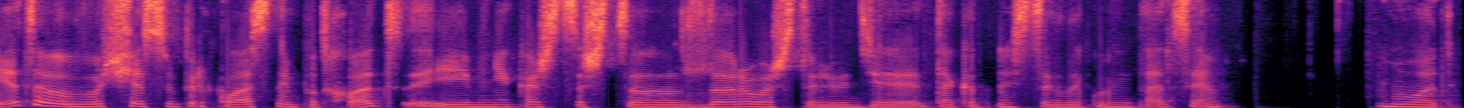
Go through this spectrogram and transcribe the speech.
И это вообще супер классный подход, и мне кажется, что здорово, что люди так относятся к документации. Вот.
